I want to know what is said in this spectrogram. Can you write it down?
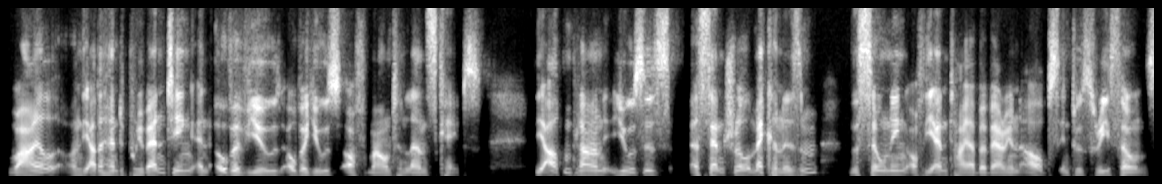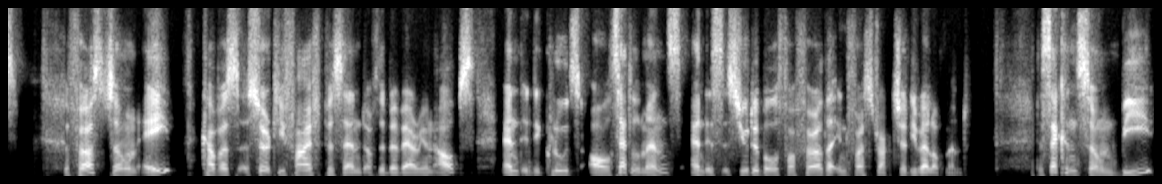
while, on the other hand, preventing an overview, overuse of mountain landscapes. The Alpenplan uses a central mechanism, the zoning of the entire Bavarian Alps into three zones. The first zone A covers 35% of the Bavarian Alps and it includes all settlements and is suitable for further infrastructure development. The second zone B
